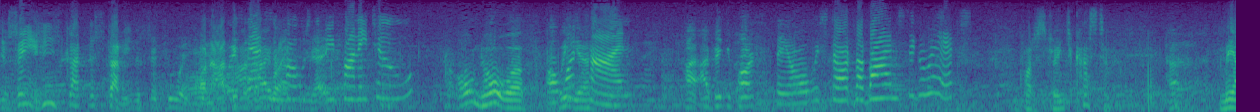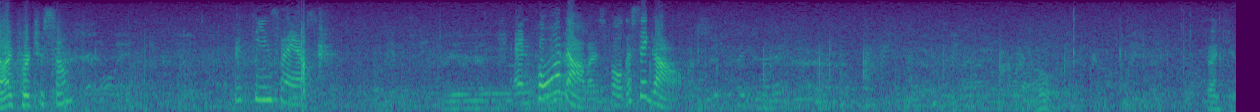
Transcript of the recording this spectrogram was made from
You see, he's got to study the situation. Oh, now, Is that supposed to be funny, too? Oh, no, uh, Or we, what uh, kind? I, I beg your pardon? They always start by buying cigarettes. What a strange custom. Uh, may I purchase some? Fifteen cents. And four dollars for the cigars. Oh. Thank you.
